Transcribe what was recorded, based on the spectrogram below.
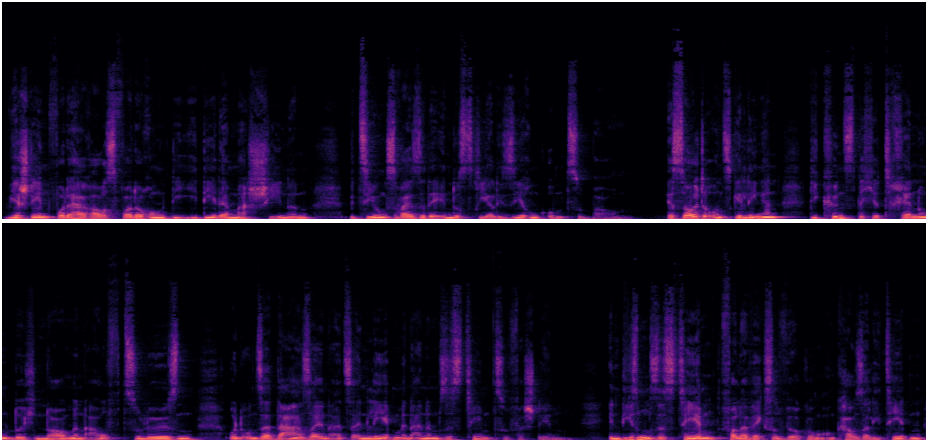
Wir stehen vor der Herausforderung, die Idee der Maschinen bzw. der Industrialisierung umzubauen. Es sollte uns gelingen, die künstliche Trennung durch Normen aufzulösen und unser Dasein als ein Leben in einem System zu verstehen. In diesem System voller Wechselwirkungen und Kausalitäten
